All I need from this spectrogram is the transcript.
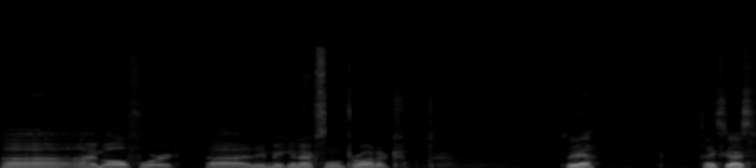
uh, I'm all for it. Uh, they make an excellent product. So, yeah, thanks, guys.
